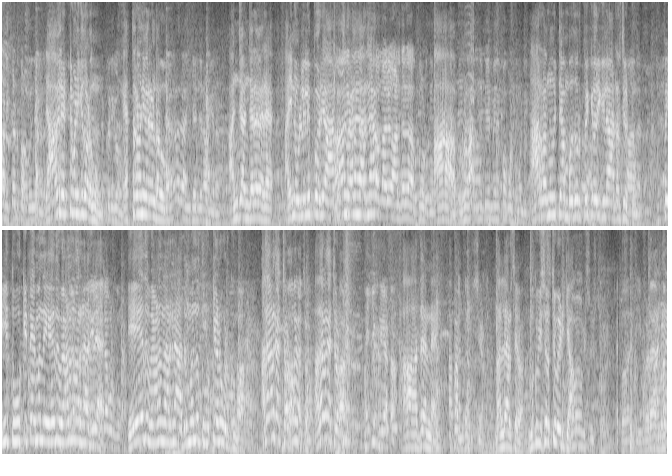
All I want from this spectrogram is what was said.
മണിക്കാണ് തുടങ്ങും ഞങ്ങൾ രാവിലെ എട്ട് മണിക്ക് തുടങ്ങും. എത്ര മണി വരെ ഉണ്ടാവും? അഞ്ച് അഞ്ചര വരെ അതിനുള്ളിൽ ഇപ്പൊ ഒരു ആർഡർ വേണമെന്ന് പറഞ്ഞാൽ ആ ഇപ്പൊ ഉറുപ്പ്യക്ക് ഒരു കിലോ ആർഡർ കിട്ടും. ഇപ്പൊ ഈ തൂക്കി ടൈമെന്ന് ഏത് വേണമെന്ന് പറഞ്ഞാൽ അതില്ലേ ഏത് വേണമെന്ന് പറഞ്ഞാൽ അതുമെന്ന് തൂക്കിയാണ് കൊടുക്കും. അതാണ് കച്ചവടം. അതാണ് കച്ചവടം. എനിക്ക് ഫ്രീ ആട്ടാ. ആ അത് തന്നെ അപ്പൊ നല്ല ഇറച്ചിയാ നമുക്ക് വിശ്വസിച്ച് മേടിക്കാം. അപ്പൊ ഇവിടെ നമ്മളെ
